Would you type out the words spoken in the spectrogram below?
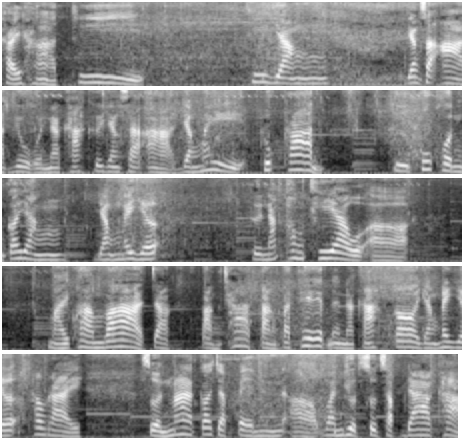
ชายหาดที่ที่ยังยังสะอาดอยู่นะคะ คือยังสะอาดยังไม่พลุกพล่าน คือผู้คนก็ยังยังไม่เยอะ คือนักท่องเที่ยวหมายความว่าจากต่างชาติต่างประเทศเนี่ยนะคะ ก็ยังไม่เยอะเท่าไหร่ ส่วนมากก็จะเป็นวันหยุดสุดสัปดาห์ค่ะ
